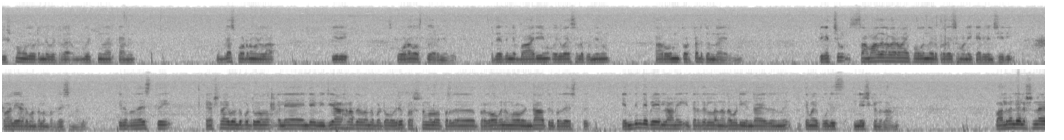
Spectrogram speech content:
വിഷ്ണു മുതുകൂട്ടന്റെ വീട്ടിൽ വീട്ടിൽ നേർക്കാണ് ഉഗ്രസ്ഫോടനമുള്ള ഈ സ്ഫോടക വസ്തു എറിഞ്ഞത്. അദ്ദേഹത്തിന്റെ ഭാര്യയും ഒരു വയസ്സുള്ള കുഞ്ഞിനും ആ റൂം തൊട്ടടുത്തുണ്ടായിരുന്നു. തികച്ചും സമാധാനപരമായി പോകുന്ന ഒരു പ്രദേശമാണ് ഈ കരുവഞ്ചേരി പാലയാട് മണ്ഡലം പ്രദേശങ്ങൾ. ഈ ഒരു പ്രദേശത്ത് ഇലക്ഷനുമായി ബന്ധപ്പെട്ടോ അല്ലെങ്കിൽ അതിന്റെ വിജയാഹ്ലാദം ബന്ധപ്പെട്ടോ ഒരു പ്രശ്നങ്ങളോ പ്ര- പ്രകോപനങ്ങളോ ഉണ്ടാകാത്തൊരു പ്രദേശത്ത് എന്തിന്റെ പേരിലാണ് ഇത്തരത്തിലുള്ള നടപടി ഉണ്ടായതെന്ന് കൃത്യമായി പോലീസ് അന്വേഷിക്കേണ്ടതാണ്. പാർലമെന്റ് ഇലക്ഷനെ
